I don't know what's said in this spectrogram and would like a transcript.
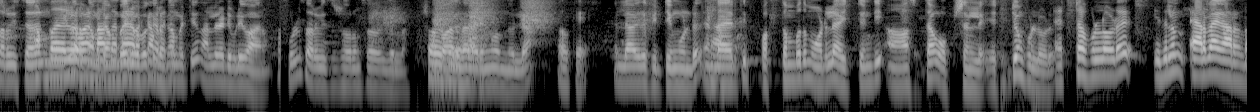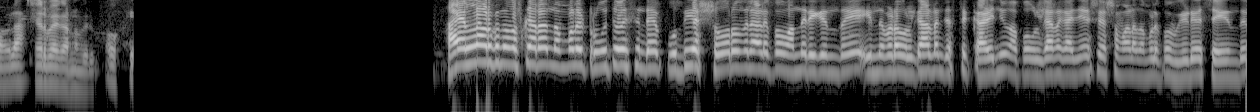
സർവീസ് അമ്പത് രൂപ ഇറക്കാൻ പറ്റിയ നല്ലൊരു അടിപൊളി വാഹനം. ഫുൾ സർവീസ് ഷോറൂം സർവീസ് ഉള്ള. കാര്യങ്ങളൊന്നുമില്ല. ഓക്കെ എല്ലാവിധ ഫിറ്റിംഗ് ഉണ്ട്. രണ്ടായിരത്തി പത്തൊമ്പത് മോഡൽ ഐ ട്വന്റി ആസ്റ്റ ഓപ്ഷനിൽ ഏറ്റവും ഫുൾ ഓട്. ഏറ്റവും ഫുൾ ഓട് ഇതിലും എയർ ബാഗ് അല്ലേ? എയർ ബാഗ് കാരണം വരും. ഓക്കെ ഹായ് എല്ലാവർക്കും നമസ്കാരം. നമ്മൾ ട്രൂ ചോയ്സിന്റെ പുതിയ ഷോറൂമിലാണ് ഇപ്പോൾ വന്നിരിക്കുന്നത്. ഇന്നിവിടെ ഉദ്ഘാടനം ജസ്റ്റ് കഴിഞ്ഞു. അപ്പോൾ ഉദ്ഘാടനം കഴിഞ്ഞതിന് ശേഷമാണ് നമ്മളിപ്പോൾ വീഡിയോ ചെയ്യുന്നത്.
